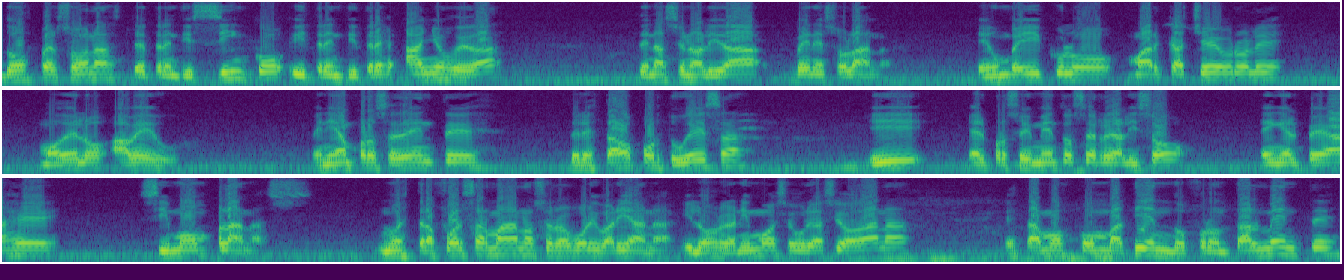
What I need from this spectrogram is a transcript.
dos personas de 35 y 33 años de edad de nacionalidad venezolana en un vehículo marca Chevrolet modelo Aveu. Venían procedentes del Estado portuguesa y el procedimiento se realizó en el peaje Simón Planas. Nuestra Fuerza Armada Nacional Bolivariana y los organismos de seguridad ciudadana estamos combatiendo frontalmente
